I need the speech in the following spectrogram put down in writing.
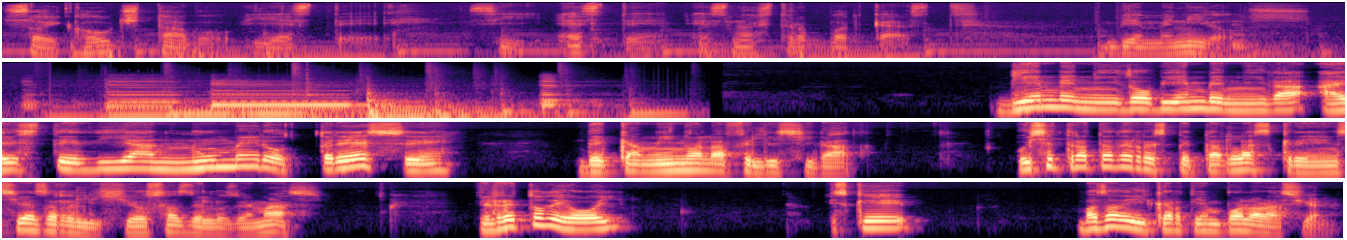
Soy Coach Tavo y este, sí, este es nuestro podcast. Bienvenidos. Bienvenido, bienvenida a este día número 13 de Camino a la Felicidad. Hoy se trata de respetar las creencias religiosas de los demás. El reto de hoy es que vas a dedicar tiempo a la oración.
